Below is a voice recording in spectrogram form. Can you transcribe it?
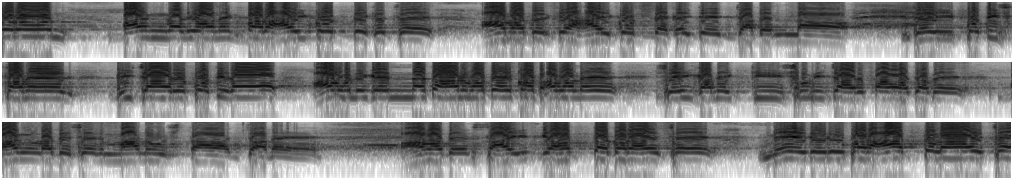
করুন। বাঙালি অনেকবার হাইকোর্ট দেখেছে আমাদেরকে হাইকোর্ট দেখাইতে যাবেন না। যেই প্রতিষ্ঠানের বিচারপতিরা আওয়ামী লীগের নেতার মতো কথা বলে, সেইখানে কি সুবিচার পাওয়া যাবে বাংলাদেশের মানুষ তা জানে। আমাদের সাইদকে হত্যা করা হয়েছে, মেয়েদের উপর হাত তোলা হয়েছে।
